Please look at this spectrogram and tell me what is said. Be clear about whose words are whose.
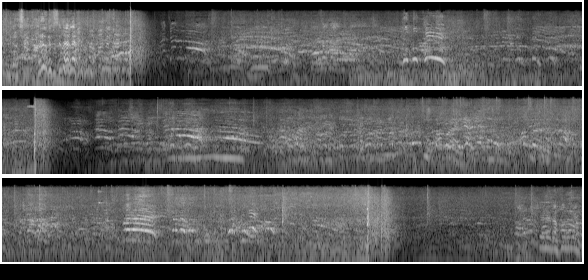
Speaker 1: 皆さん、ルースだね。
Speaker 2: Şöyle daha vurmayın.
